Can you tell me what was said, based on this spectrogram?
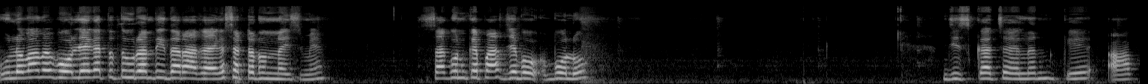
उलवा में बोलेगा तो तुरंत इधर आ जाएगा सेक्टर उन्नीस में। सगुन के पास जे बो, बोलो। जिसका चलन के आप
